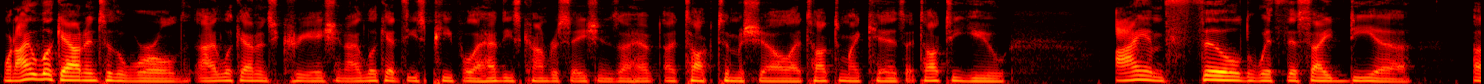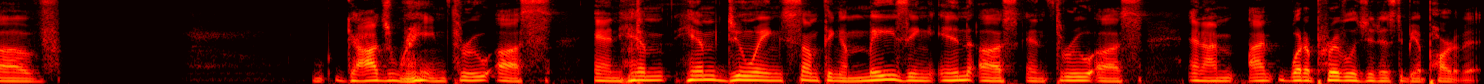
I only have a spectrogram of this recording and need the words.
when I look out into the world, I look out into creation. I look at these people. I have these conversations. I have. I talk to Michelle. I talk to my kids. I talk to you. I am filled with this idea of God's reign through us and him him doing something amazing in us and through us and I'm I'm what a privilege it is to be a part of it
